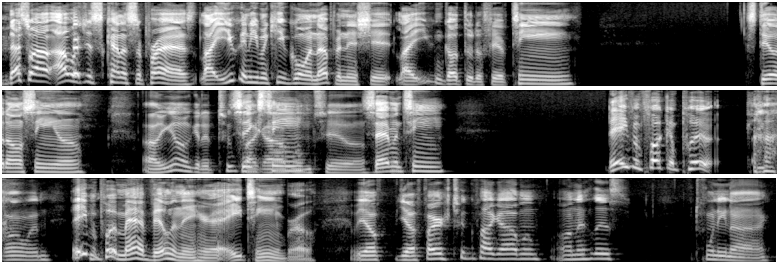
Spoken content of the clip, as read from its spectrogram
That's why I, I was just kind of surprised. Like you can even keep going up in this shit. Like you can go through the fifteen. Still don't see him. Oh, you don't get a Tupac 16. album till Seventeen. They even fucking put keep going. they even put Madvillain in here at eighteen, bro. Your your first Tupac album on this list, twenty nine.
